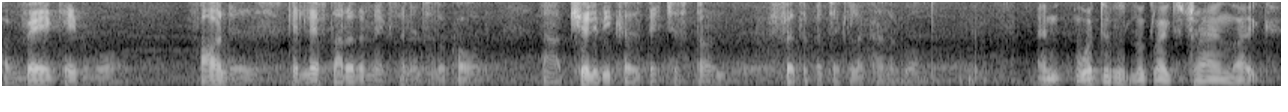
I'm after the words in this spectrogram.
of very capable founders get left out of the mix and into the cold uh, purely because they just don't fit a particular kind of mold. And what does it look like to try and like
